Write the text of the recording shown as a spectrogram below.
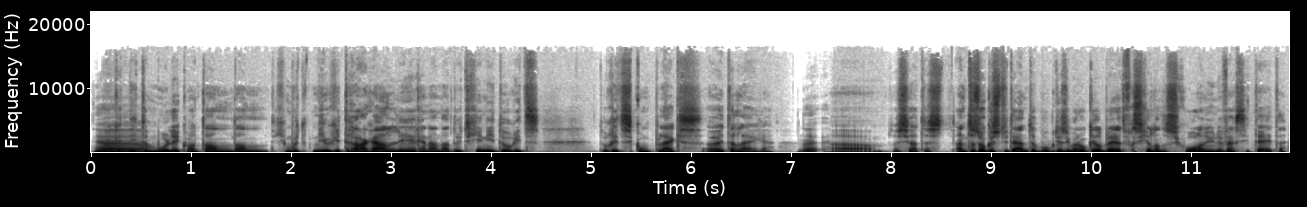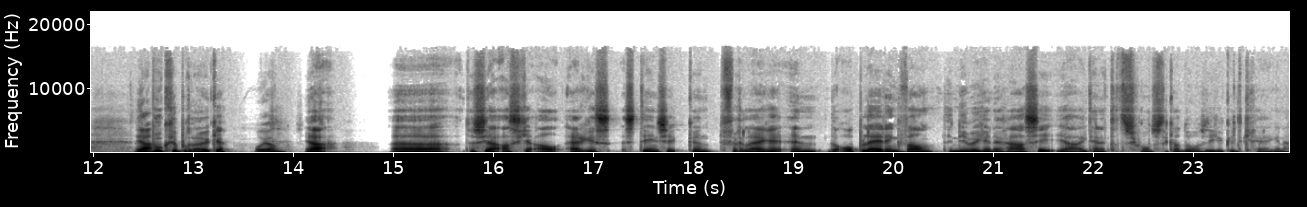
ja, Maak het niet te moeilijk, want dan, dan je moet nieuw gedrag aanleren en dat doet je niet door iets, door iets complex uit te leggen. Nee. Ehm, dus ja, het is, en het is ook een studentenboek, dus ik ben ook heel blij dat verschillende scholen en universiteiten het boek gebruiken. Oh ja. Ja, uh, dus ja, als je al ergens een steentje kunt verleggen in de opleiding van de nieuwe generatie, ja, ik denk dat dat de schoonste cadeaus die je kunt krijgen. Hè.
